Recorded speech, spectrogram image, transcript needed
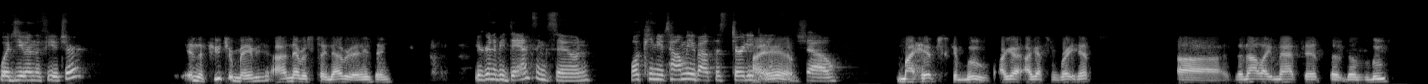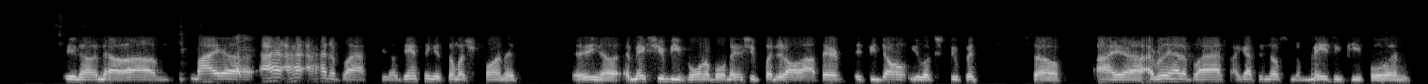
Would you in the future? in the future, maybe. I never say never to anything. You're going to be dancing soon. What can you tell me about this Dirty Dancing show? My hips can move. I got I got some great hips. Uh, they're not like Matt's hips. They're, they're loose. You know, no. Um, my uh, I, I had a blast. You know, dancing is so much fun. It's uh, you know, it makes you be vulnerable. Makes you put it all out there. If you don't, you look stupid. So I uh, I really had a blast. I got to know some amazing people, and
